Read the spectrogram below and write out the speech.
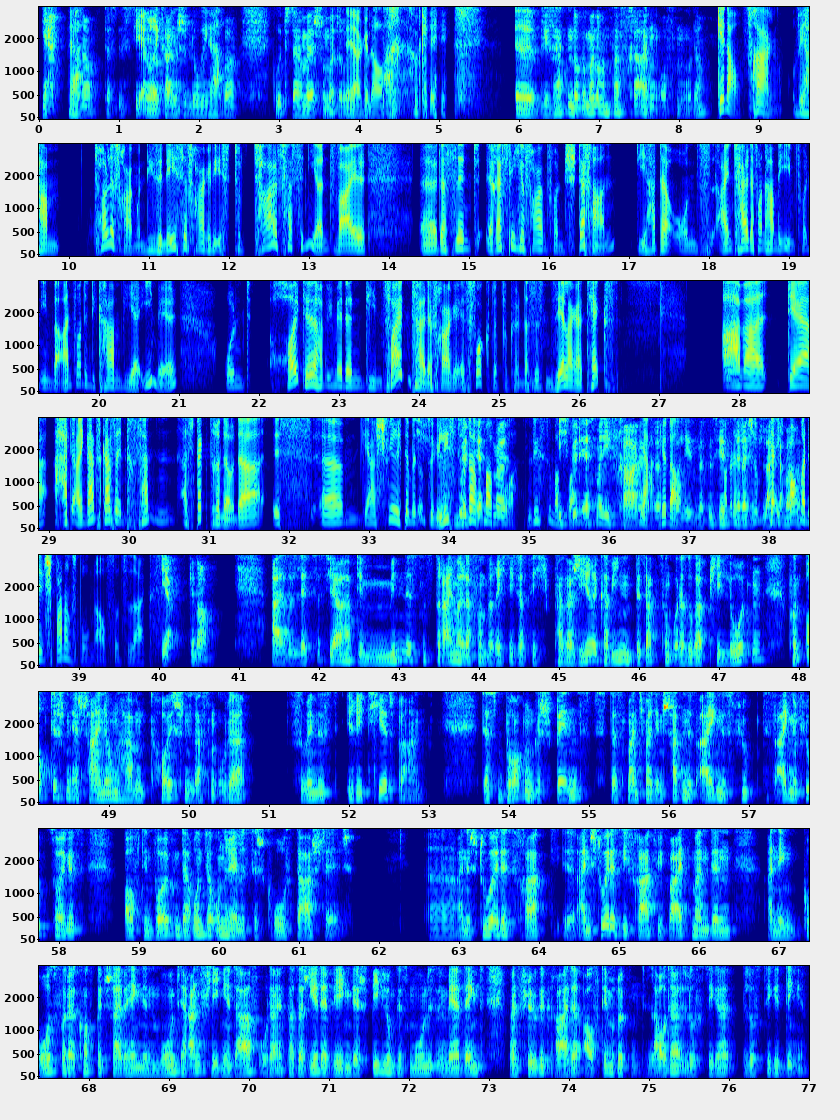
Ja, ja, genau. Das ist die amerikanische Logik, ja. aber gut, da haben wir ja schon mal drüber Ja, genau. Okay. Äh, wir hatten doch immer noch ein paar Fragen offen, oder? Genau, Fragen. Wir haben tolle Fragen. Und diese nächste Frage, die ist total faszinierend, weil äh, das sind restliche Fragen von Stefan. Die hat er uns, einen Teil davon haben wir ihm von ihm beantwortet, die kamen via E-Mail. Und heute habe ich mir dann den zweiten Teil der Frage erst vorknüpfen können. Das ist ein sehr langer Text. Aber der hat einen ganz, ganz interessanten Aspekt drin und da ist ähm, ja schwierig damit umzugehen. Liest du das mal, mal vor? Liest du mal ich würde erstmal die Frage ja, äh, genau. vorlesen. Das ist jetzt das relativ ist schon, lang. Ich baue mal den Spannungsbogen auf sozusagen. Ja, genau. Also letztes Jahr habt ihr mindestens dreimal davon berichtet, dass sich Passagiere, Kabinenbesatzung oder sogar Piloten von optischen Erscheinungen haben täuschen lassen oder zumindest irritiert waren. Das Brockengespenst, das manchmal den Schatten des, eigenes Flug, des eigenen Flugzeuges auf den Wolken darunter unrealistisch groß darstellt. Äh, eine Stewardess fragt, äh, eine Stewardess, die fragt, wie weit man denn an den groß vor der Cockpitscheibe hängenden Mond heranfliegen darf oder ein Passagier, der wegen der Spiegelung des Mondes im Meer denkt, man flöge gerade auf dem Rücken. Lauter lustiger, lustige Dinge.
